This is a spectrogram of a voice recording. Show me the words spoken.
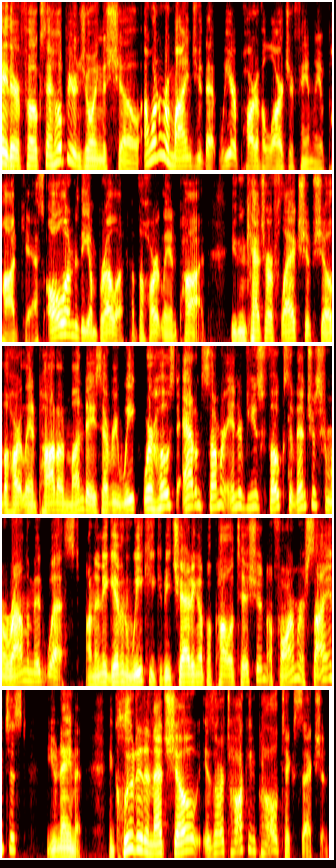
Hey there, folks. I hope you're enjoying the show. I want to remind you that we are part of a larger family of podcasts, all under the umbrella of the Heartland Pod. You can catch our flagship show, the Heartland Pod, on Mondays every week, where host Adam Sommer interviews folks of interest from around the Midwest. On any given week, he could be chatting up a politician, a farmer, a scientist, you name it. Included in that show is our Talking Politics section,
